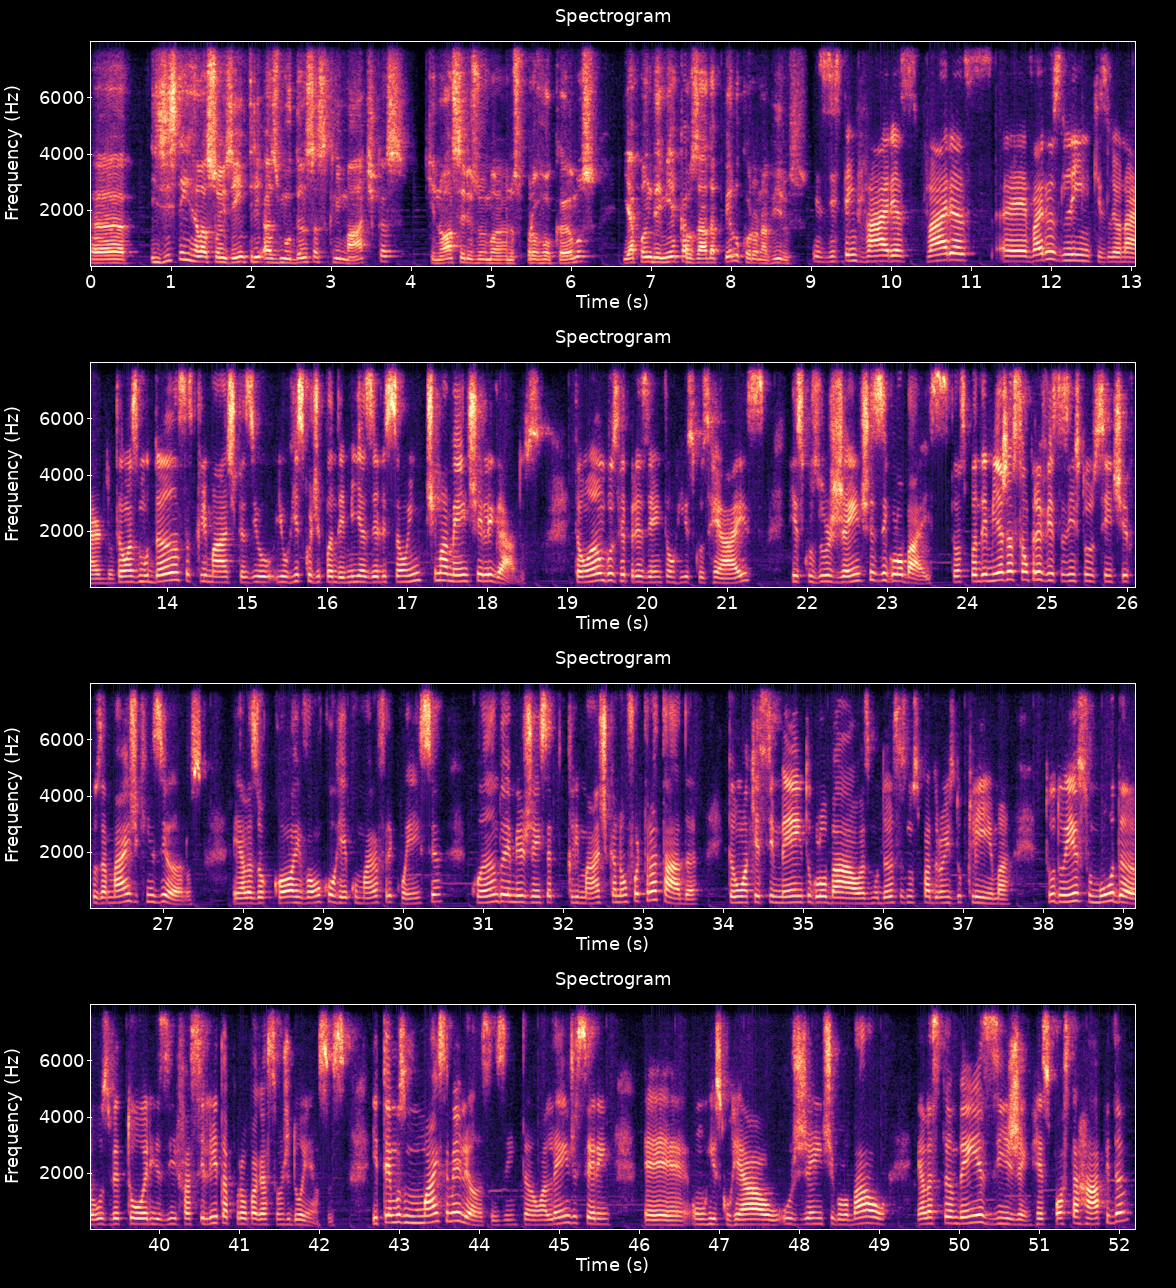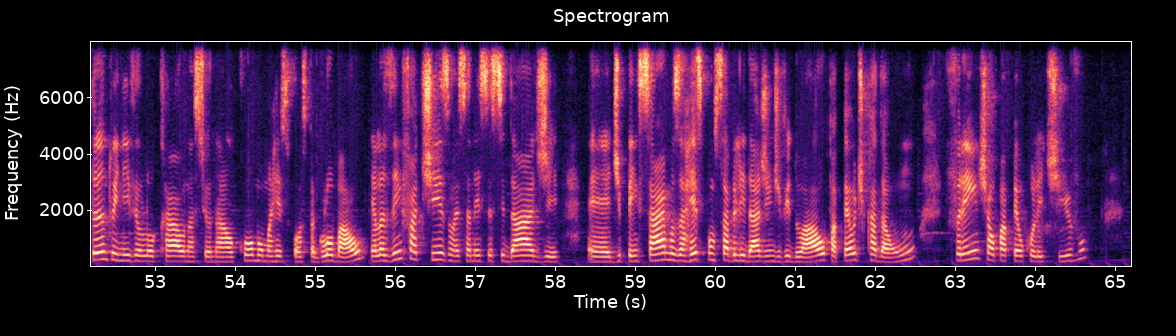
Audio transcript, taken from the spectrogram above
Uh Existem relações entre as mudanças climáticas que nós seres humanos provocamos e a pandemia causada pelo coronavírus? Existem várias, várias, é, vários links, Leonardo. Então, as mudanças climáticas e o, e o risco de pandemias eles são intimamente ligados. Então, ambos representam riscos reais, riscos urgentes e globais. Então, as pandemias já são previstas em estudos científicos há mais de 15 anos. Elas ocorrem, vão ocorrer com maior frequência quando a emergência climática não for tratada. Então, o aquecimento global, as mudanças nos padrões do clima, tudo isso muda os vetores e facilita a propagação de doenças. E temos mais semelhanças. Então, além de serem é, um risco real, urgente global, elas também exigem resposta rápida, tanto em nível local, nacional, como uma resposta global. Elas enfatizam essa necessidade é, de pensarmos a responsabilidade individual, o papel de cada um, frente ao papel coletivo.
